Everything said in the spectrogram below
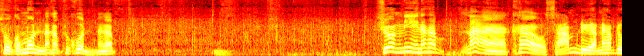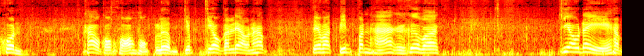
โชคของมนนะครับ ทุกคนนะครับ ช่วงนี้นะครับ หน้าข้าวสามเดือนนะครับ ทุกคนข้าวของของหกเริ่มเก็บเกี่ยวกันแล้วนะครับ แต่ว่าติดปัญหาก็คือว่า กี่ยวได้ครับ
